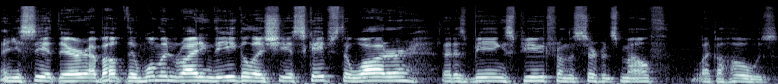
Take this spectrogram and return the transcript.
and you see it there about the woman riding the eagle as she escapes the water that is being spewed from the serpent's mouth like a hose.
